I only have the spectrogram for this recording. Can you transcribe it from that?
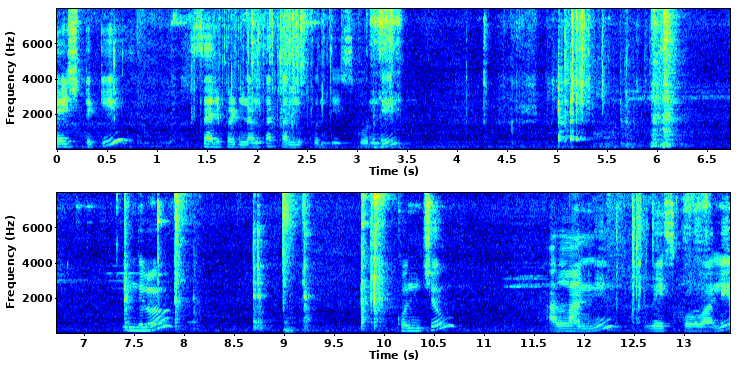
టేస్ట్కి సరిపడినంత కల్లుప్పుని తీసుకోండి. ఇందులో కొంచెం అల్లాన్ని వేసుకోవాలి.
